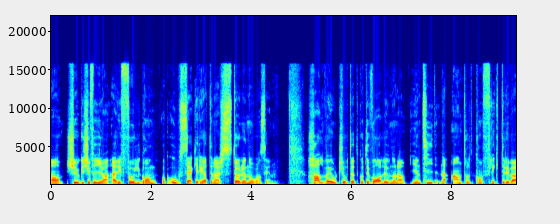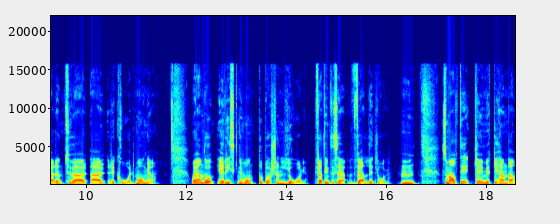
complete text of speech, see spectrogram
Ja, 2024 är i full gång och osäkerheten är större än någonsin. Halva jordklotet går till valurnorna i en tid när antalet konflikter i världen tyvärr är rekordmånga. Och ändå är risknivån på börsen låg, för att inte säga väldigt låg. Mm. Som alltid kan ju mycket hända,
